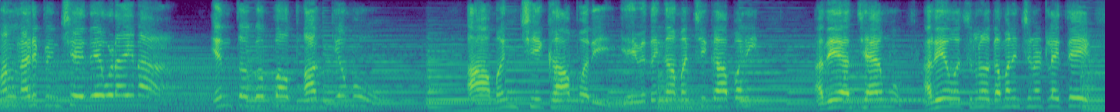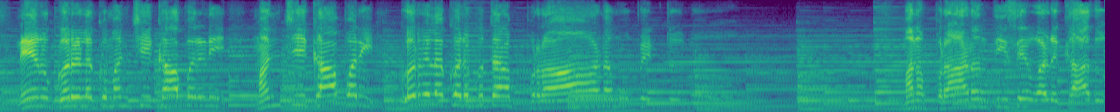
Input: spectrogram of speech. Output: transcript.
మనల్ని నడిపించే దేవుడైనా ఎంత గొప్ప భాగ్యము. ఆ మంచి కాపరి ఏ విధంగా మంచి కాపరి? అదే అధ్యాయము అదే వచనంలో గమనించినట్లయితే నేను గొర్రెలకు మంచి కాపరిని మంచి కాపరి గొర్రెల కొరకు తన ప్రాణము పెట్టును. మన ప్రాణం తీసేవాడు కాదు.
